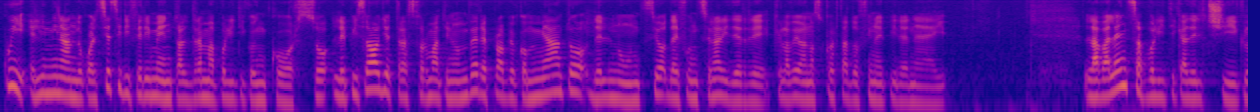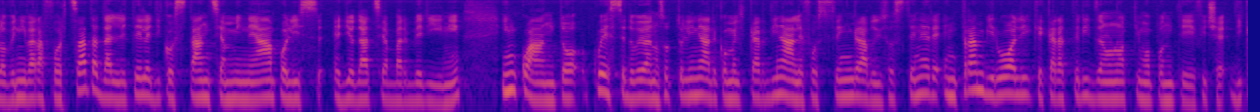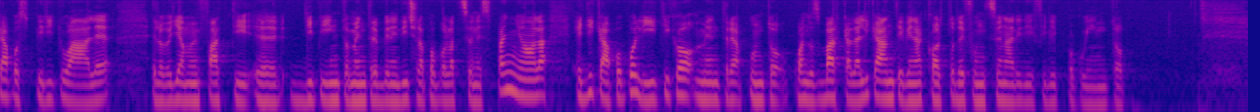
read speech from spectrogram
Qui, eliminando qualsiasi riferimento al dramma politico in corso, l'episodio è trasformato in un vero e proprio commiato del nunzio dai funzionari del re che lo avevano scortato fino ai Pirenei. La valenza politica del ciclo veniva rafforzata dalle tele di Costanzi a Minneapolis e di Odazia a Barberini, in quanto queste dovevano sottolineare come il cardinale fosse in grado di sostenere entrambi i ruoli che caratterizzano un ottimo pontefice, di capo spirituale, e lo vediamo infatti eh, dipinto mentre benedice la popolazione spagnola, e di capo politico, mentre appunto quando sbarca ad Alicante viene accolto dai funzionari di Filippo V.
